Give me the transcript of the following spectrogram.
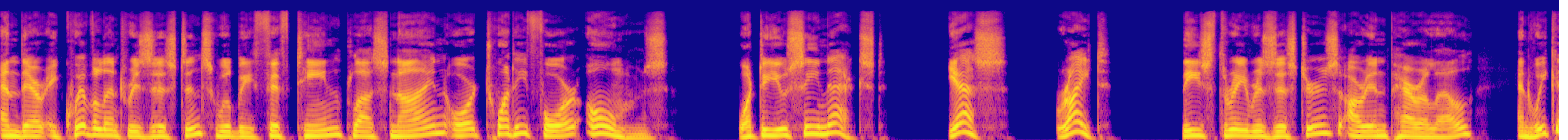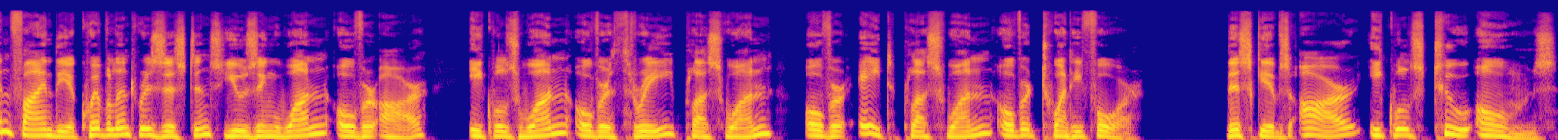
and their equivalent resistance will be 15 plus 9 or 24 ohms. What do you see next? Yes, right. These three resistors are in parallel, and we can find the equivalent resistance using 1 over R equals 1 over 3 plus 1 over 8 plus 1 over 24. This gives R equals 2 ohms.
